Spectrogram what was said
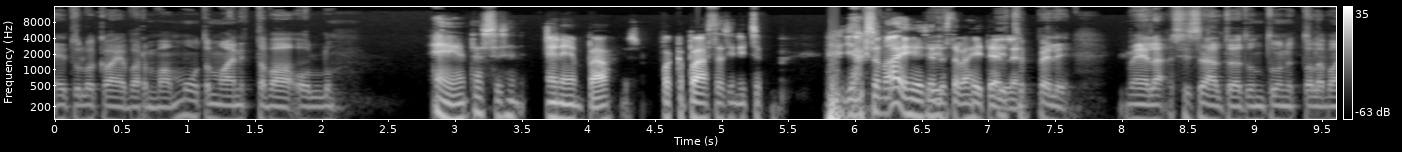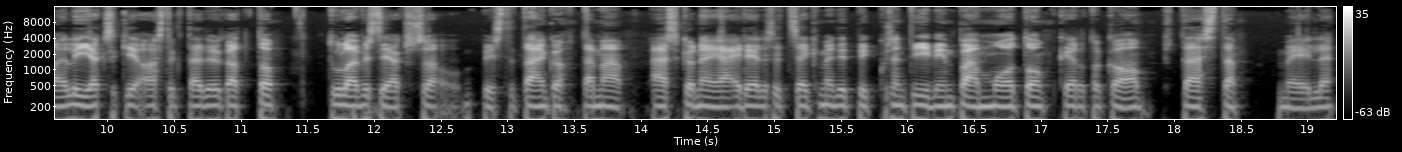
Ei tullakaan varmaan muuta mainittavaa ollut. Eihän tässä sen enempää, jos vaikka päästäisiin itse jakson aiheeseen tästä vähitellen. Itse peli. Meillä sisältöä tuntuu nyt olevan liiaksikin asti, täytyy katsoa tulevissa jaksossa pistetäänkö tämä äskeinen ja edelliset segmentit pikkusen tiiviimpään muotoon. Kertokaa tästä meille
